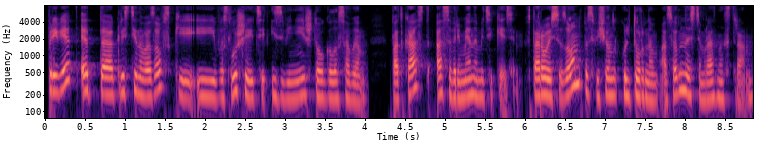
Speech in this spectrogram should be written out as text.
Привет, это Кристина Вазовский, и вы слушаете «Извини, что голосовым» — подкаст о современном этикете. Второй сезон посвящен культурным особенностям разных стран.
